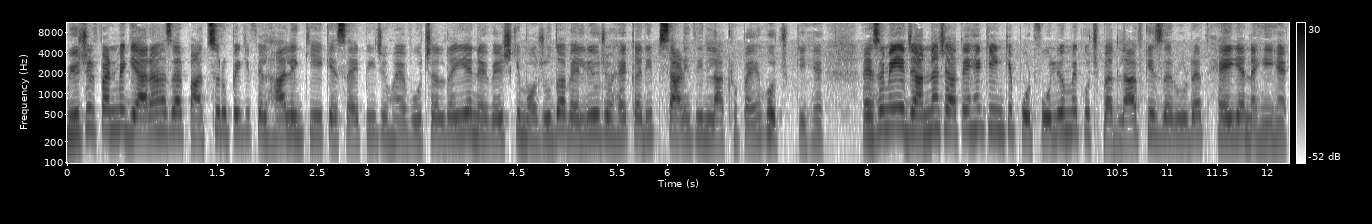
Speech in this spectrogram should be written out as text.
म्यूचुअल फंड में ग्यारह हज़ार पाँच सौ रुपये की फ़िलहाल इनकी एक एसआईपी जो है वो चल रही है। निवेश की मौजूदा वैल्यू जो है करीब साढ़े तीन लाख रुपये हो चुकी है। ऐसे में ये जानना चाहते हैं कि इनके पोर्टफोलियो में कुछ बदलाव की ज़रूरत है या नहीं है।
